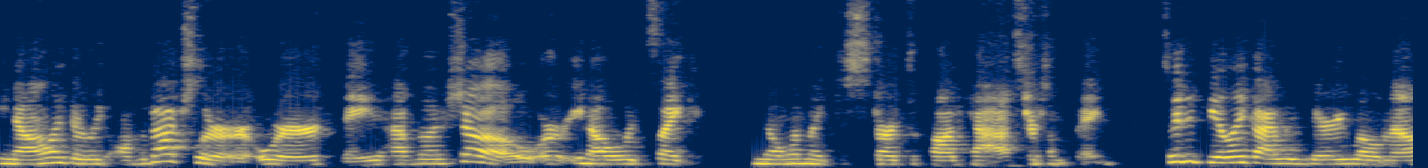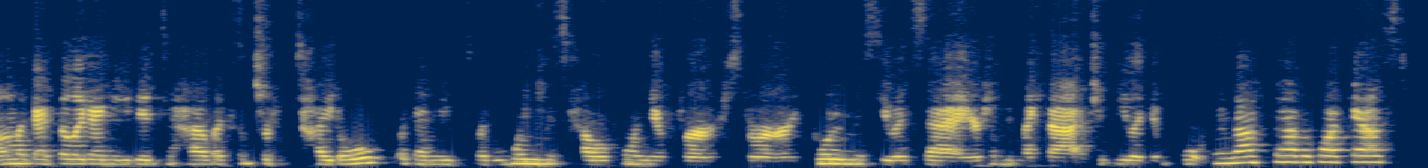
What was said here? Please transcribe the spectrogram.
you know, like they're like on The Bachelor or they have a show or, you know, it's like no one like just starts a podcast or something. So I didn't feel like I was very well known. Like I felt like I needed to have like some sort of title. Like I needed to like win Miss California first or go to Miss USA or something like that to be like important enough to have a podcast.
